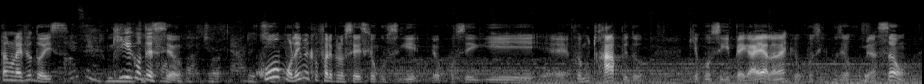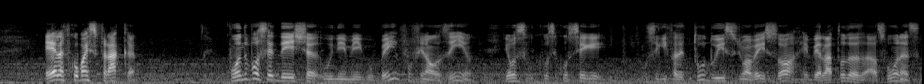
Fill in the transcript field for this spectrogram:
tá no level 2. O que, que, aconteceu? Como, lembra que eu falei pra vocês que eu consegui, eu consegui, é, foi muito rápido que eu consegui pegar ela, né? Que eu consegui conseguir uma combinação. Ela ficou mais fraca. Quando você deixa o inimigo bem pro finalzinho, e você, você consegue conseguir fazer tudo isso de uma vez só, revelar todas as runas,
